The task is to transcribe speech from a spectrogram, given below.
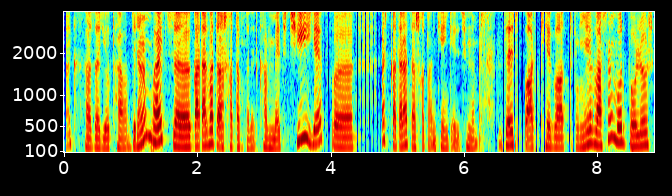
1700 դրամ, բայց կատարված աշխատանքն այդքան մեծ չի եւ ըստ կատարած աշխատանքի ընկերությունը ձեզ ապարքեվատրում եւ ասեմ որ բոլոր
